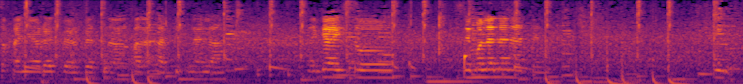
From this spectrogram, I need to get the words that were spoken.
sa kanya red velvet na kalahatig na lang. Okay guys, so, simulan na natin. Sige.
